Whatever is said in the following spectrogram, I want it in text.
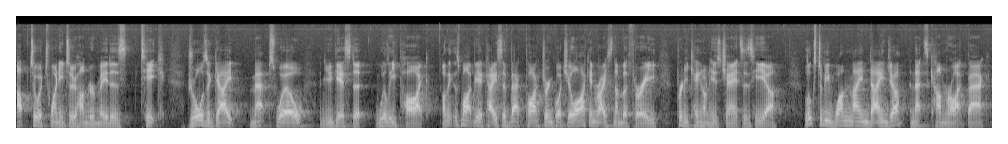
up to a 2200 metres tick draws a gate, maps well, and you guessed it, Willie Pike. I think this might be a case of back Pike, drink what you like in race number three. Pretty keen on his chances here. Looks to be one main danger, and that's come right back.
